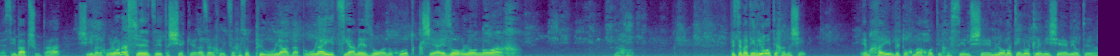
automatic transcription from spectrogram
מהסיבה הפשוטה, שאם אנחנו לא נעשה את זה, את השקר, אז אנחנו נצטרך לעשות פעולה, והפעולה היא יציאה מאזור הנוחות כשהאזור לא נוח. נכון. וזה מדהים לראות איך אנשים, הם חיים בתוך מערכות יחסים שהן לא מתאימות למי שהם יותר.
